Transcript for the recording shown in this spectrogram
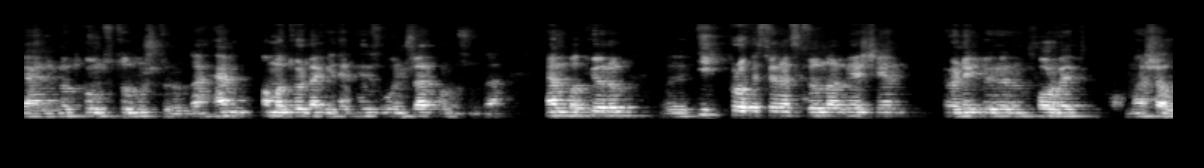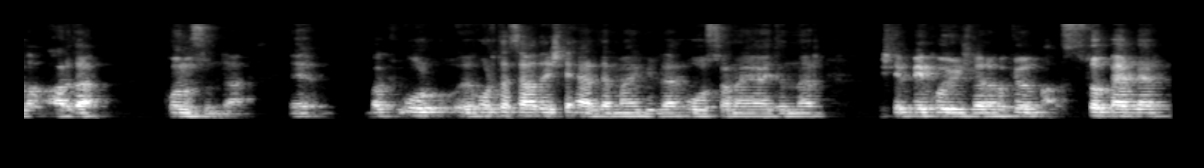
yani nutkum tutulmuş durumda. Hem amatörden getirdiğiniz oyuncular konusunda hem bakıyorum e, ilk profesyonel sezonlarını yaşayan örnek veriyorum forvet maşallah Arda konusunda. E, bak or- orta sahada işte Erdem Aygüller, Oğuzhan Ayaydınlar, işte bek oyunculara bakıyorum stoperler,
